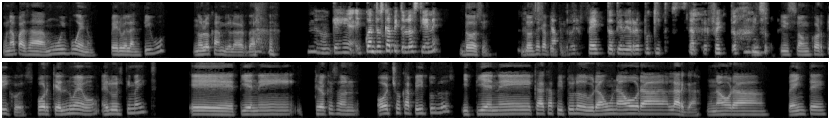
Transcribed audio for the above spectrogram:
una pasada, muy bueno, pero el antiguo no lo cambio, la verdad. No, qué. ¿Cuántos capítulos tiene? 12, 12 Está capítulos. perfecto, tiene re poquitos, está perfecto. Y, y son corticos, porque el nuevo, el Ultimate, eh, tiene, creo que son ocho capítulos y tiene, cada capítulo dura una hora larga, una hora veinte,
